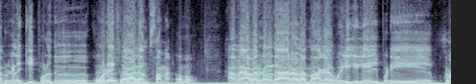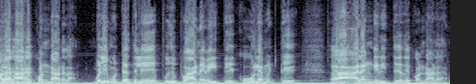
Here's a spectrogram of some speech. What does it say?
அவர்களுக்கு இப்பொழுது கோடை காலம் அவ அவர்கள் தாராளமாக வெளியிலே இப்படி அழகாக கொண்டாடலாம். வெளிமுற்றத்திலே புது பானை வைத்து கோலமிட்டு அலங்கரித்து அதை கொண்டாடலாம்.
